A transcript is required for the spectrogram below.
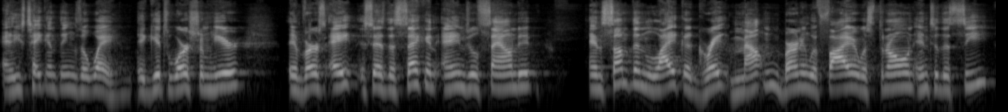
and He's taking things away. It gets worse from here in verse 8, it says, The second angel sounded, and something like a great mountain burning with fire was thrown into the sea.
